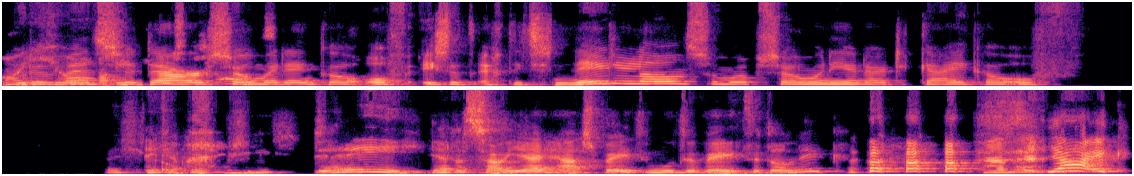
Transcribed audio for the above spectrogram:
Oh, Moeten mensen daar zo mee denken? Of is het echt iets Nederlands om er op zo'n manier naar te kijken? Of weet je ik heb geen precies? idee. Ja, dat zou jij haast beter moeten weten dan ik. ja, ik,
